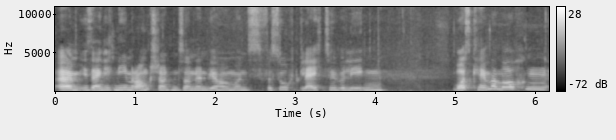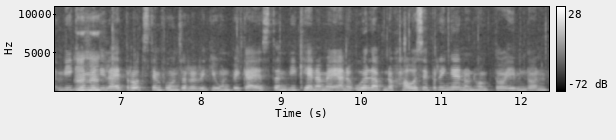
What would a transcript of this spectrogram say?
ähm, ist eigentlich nie im Raum gestanden, sondern wir haben uns versucht, gleich zu überlegen, was können wir machen, wie können mhm. wir die Leute trotzdem von unserer Region begeistern, wie können wir einen Urlaub nach Hause bringen und haben da eben dann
